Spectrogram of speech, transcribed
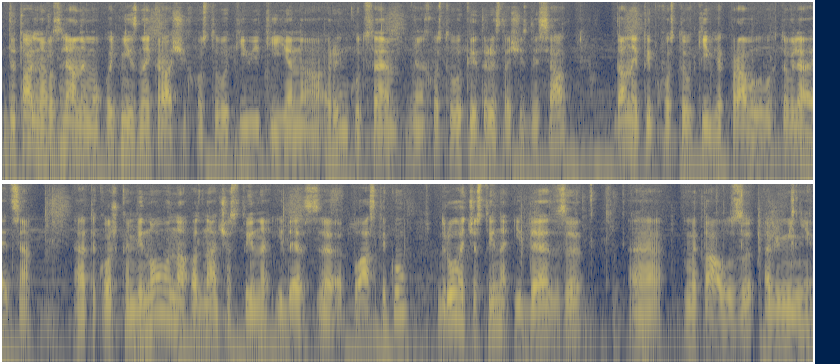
Детально розглянемо одні з найкращих хвостовиків, які є на ринку. Це хвостовики 360. Даний тип хвостовиків, як правило, виготовляється також комбіновано. Одна частина йде з пластику, друга частина йде з металу, з алюмінію.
